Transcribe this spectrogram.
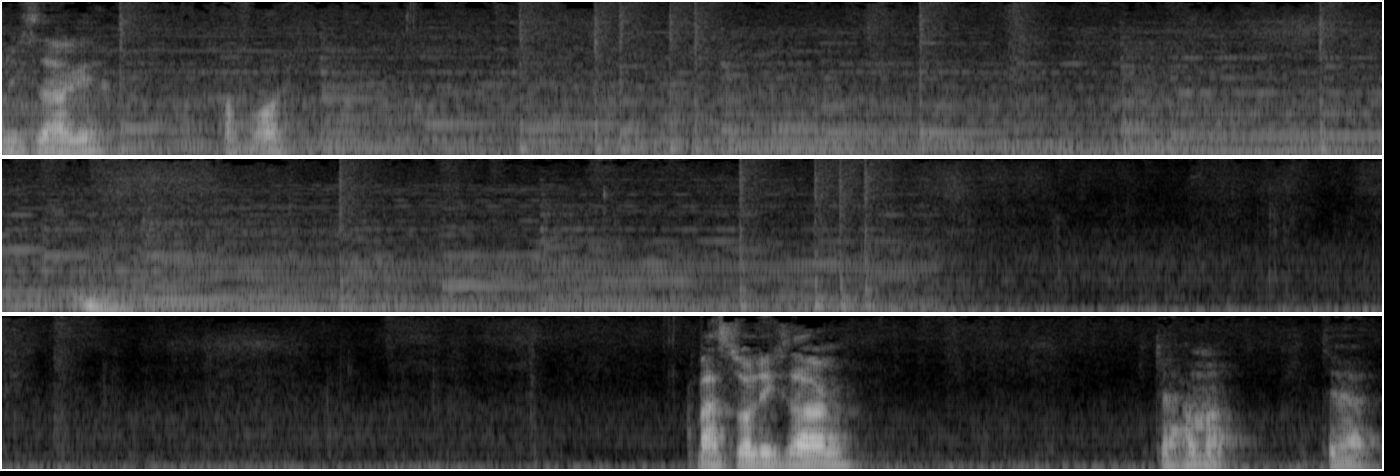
und ich sage auf euch. Was soll ich sagen? Der Hammer. Der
